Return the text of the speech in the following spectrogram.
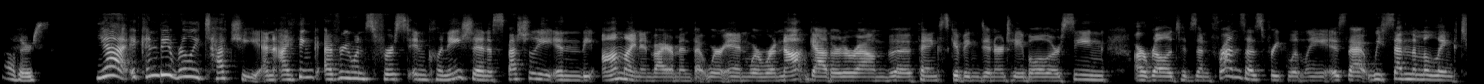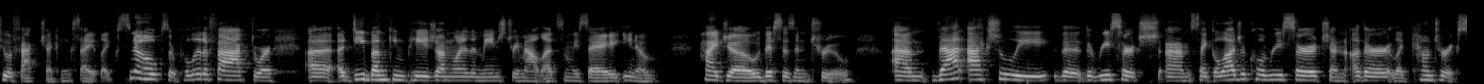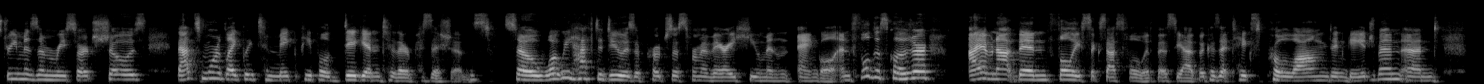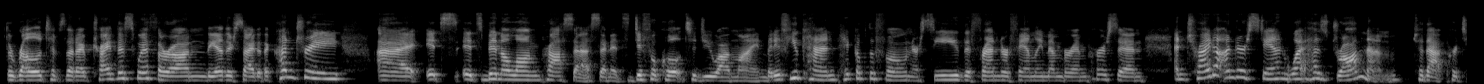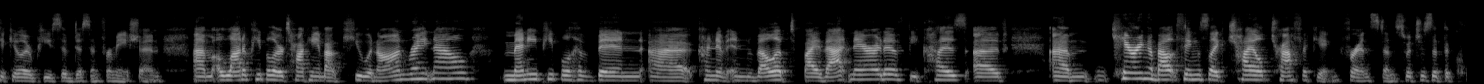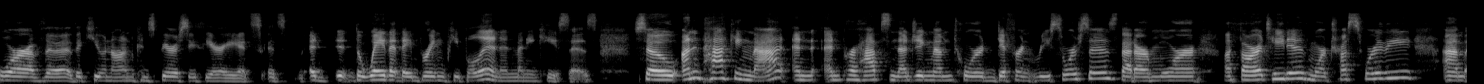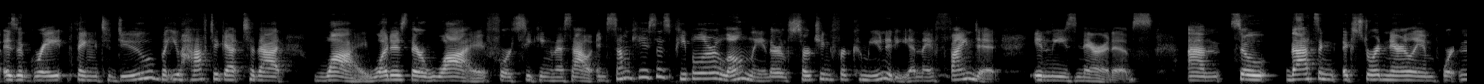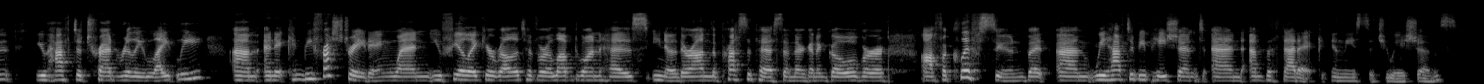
others? Yeah, it can be really touchy. And I think everyone's first inclination, especially in the online environment that we're in, where we're not gathered around the Thanksgiving dinner table or seeing our relatives and friends as frequently, is that we send them a link to a fact checking site like Snopes or PolitiFact or a, a debunking page on one of the mainstream outlets. And we say, you know, hi, Joe, this isn't true um, that actually the the research um, psychological research and other like counter extremism research shows that's more likely to make people dig into their positions. So what we have to do is approach this from a very human angle. And full disclosure I have not been fully successful with this yet because it takes prolonged engagement and the relatives that I've tried this with are on the other side of the country uh, it's it's been a long process and it's difficult to do online. But if you can pick up the phone or see the friend or family member in person and try to understand what has drawn them to that particular piece of disinformation. Um, a lot of people are talking about QAnon right now. Many people have been uh, kind of enveloped by that narrative because of um, caring about things like child trafficking, for instance, which is at the core of the, the QAnon conspiracy theory. It's, it's it, the way that they bring people in in many cases. So unpacking that and, and perhaps nudging them toward different resources that are more authoritative, more trustworthy um, is a great thing to do, but you have to get to that why. What is their why for seeking this out? In some cases people are lonely. They're searching for community and they find it in these narratives um, so that's extraordinarily important. You have to tread really lightly. Um, and it can be frustrating when you feel like your relative or loved one has, you know, they're on the precipice and they're going to go over off a cliff soon. But um, we have to be patient and empathetic in these situations.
